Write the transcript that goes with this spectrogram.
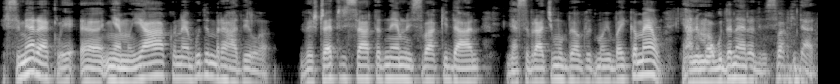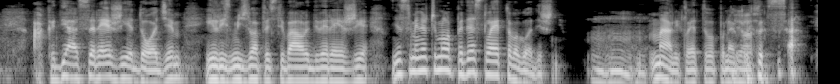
Jer sam ja rekla a, njemu, ja ako ne budem radila 24 sata dnevno i svaki dan, ja se vraćam u Beograd moju bajkamelu. Ja ne mogu da ne radim svaki dan. A kad ja sa režije dođem, ili između dva festivala dve režije, ja sam inače imala 50 letova godišnje. Mhm, mhm. Malih letova po nekoliko sati.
